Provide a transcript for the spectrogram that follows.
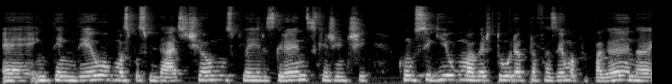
é, entendeu algumas possibilidades, tinha alguns players grandes que a gente conseguiu uma abertura para fazer uma propaganda,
